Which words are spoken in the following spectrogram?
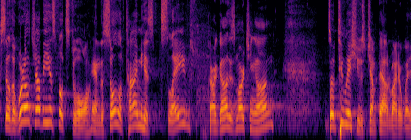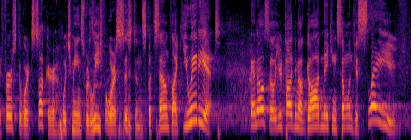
So the world shall be his footstool, and the soul of time his slave. Our God is marching on. So two issues jump out right away. First, the word succor, which means relief or assistance, but sounds like, you idiot! And also, you're talking about God making someone his slave.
